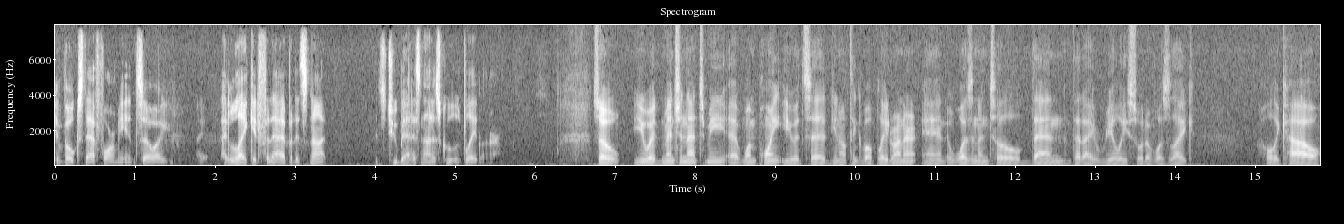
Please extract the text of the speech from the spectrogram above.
evokes that for me, and so I, I I like it for that. But it's not. It's too bad it's not as cool as Blade Runner. So you had mentioned that to me at one point. You had said, you know, think about Blade Runner, and it wasn't until then that I really sort of was like, "Holy cow,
